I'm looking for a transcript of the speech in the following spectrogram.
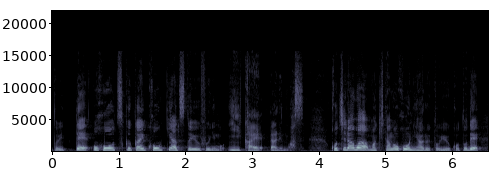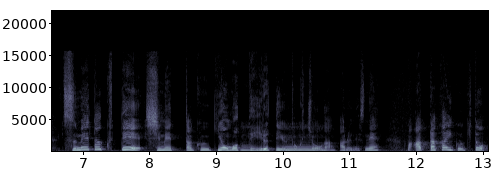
といって、うん、オホーツク海高気圧というふうにも言い換えられます。こちらはま北の方にあるということで冷たくて湿った空気を持っているっていう特徴があるんですね。まあったかい空気と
